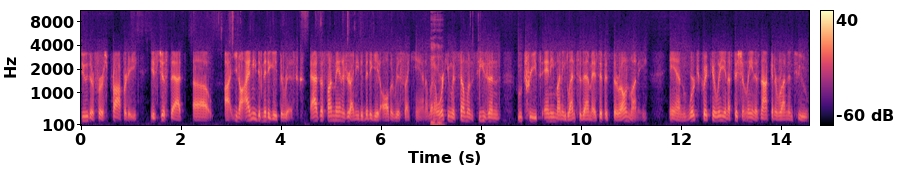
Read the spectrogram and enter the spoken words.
do their first property. It's just that uh, I, you know I need to mitigate the risks. As a fund manager, I need to mitigate all the risks I can. And when I'm working with someone seasoned who treats any money lent to them as if it's their own money and works quickly and efficiently and is not going to run into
